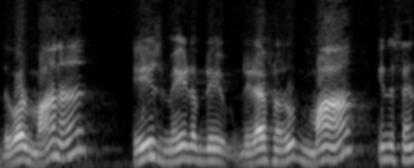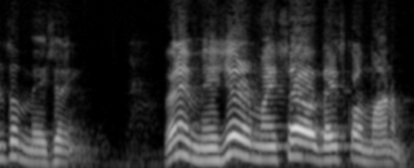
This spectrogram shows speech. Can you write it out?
The word mana is made of the derived root ma in the sense of measuring. When I measure myself, that is called manam.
